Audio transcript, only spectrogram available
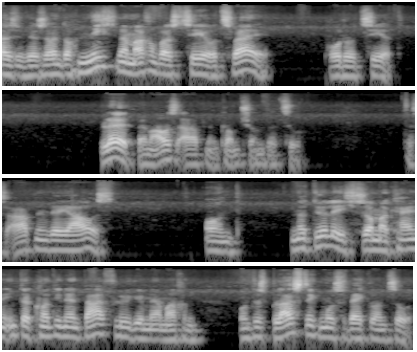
Also wir sollen doch nichts mehr machen, was CO2 produziert. Blöd, beim Ausatmen kommt schon dazu. Das atmen wir ja aus. Und natürlich soll man keine Interkontinentalflüge mehr machen. Und das Plastik muss weg und so.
